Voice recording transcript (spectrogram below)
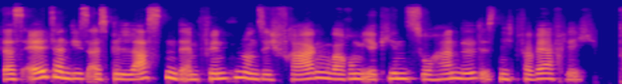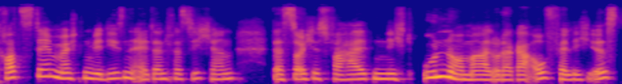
Dass Eltern dies als belastend empfinden und sich fragen, warum ihr Kind so handelt, ist nicht verwerflich. Trotzdem möchten wir diesen Eltern versichern, dass solches Verhalten nicht unnormal oder gar auffällig ist,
